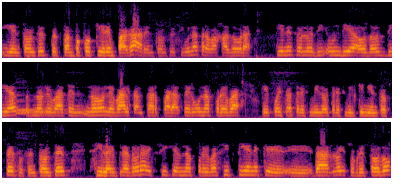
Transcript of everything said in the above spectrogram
y entonces pues tampoco quieren pagar. Entonces si una trabajadora tiene solo un día o dos días, pues no le va a no le va a alcanzar para hacer una prueba que cuesta tres mil o tres mil quinientos pesos. Entonces, si la empleadora exige una prueba, sí tiene que eh, darlo y sobre todo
